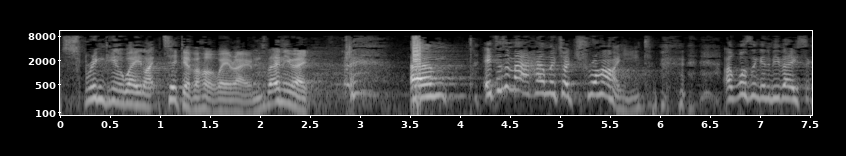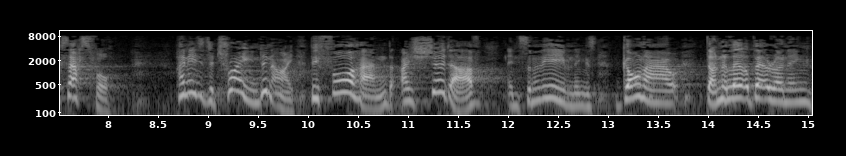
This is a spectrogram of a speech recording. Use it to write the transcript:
springing away like Tigger the whole way around. But anyway, um, it doesn't matter how much I tried. I wasn't going to be very successful. I needed to train, didn't I? Beforehand, I should have, in some of the evenings, gone out, done a little bit of running,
